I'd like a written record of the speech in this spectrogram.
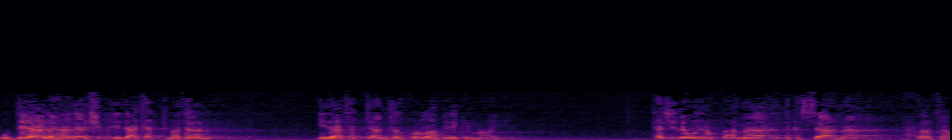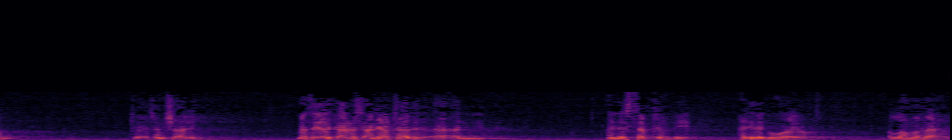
والدليل على هذا إذا اعتدت مثلا إذا اعتدت أن تذكر الله بذكر معين تجد لو أنك ما, ما ذاك الساعة ما أحضرته تمشي عليه. مثلا إذا كان الإنسان يعتاد أن أن يستفتح بحديث أبي هريرة اللهم باعد.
